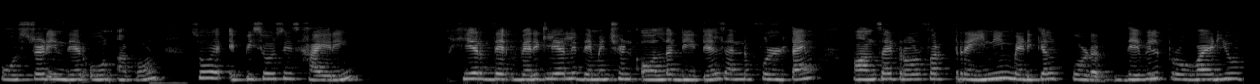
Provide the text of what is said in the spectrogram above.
posted in their own account. So Episource is hiring. Here they very clearly they mentioned all the details and full time on-site role for trainee medical coder. They will provide you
